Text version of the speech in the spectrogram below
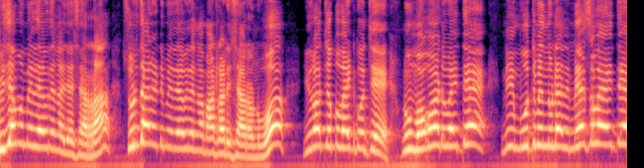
విజయమ్మ మీద ఏ విధంగా చేశారా? సునీతారెడ్డి మీద ఏ విధంగా మాట్లాడేశారా నువ్వు? ఈరోజు చెప్పు బయటకు వచ్చి. నువ్వు మొగోడు అయితే నీ మూతి మీద ఉండేది మేసవే అయితే.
